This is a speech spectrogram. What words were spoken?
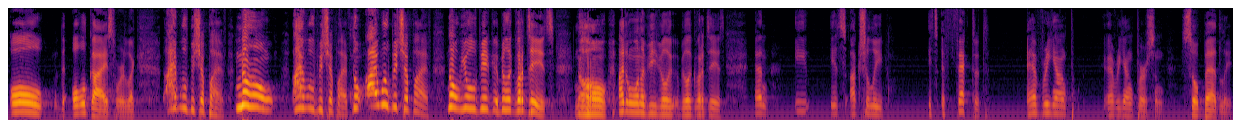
all the old guys were like, I will be Chapayev. No, I will be Chapayev. No, I will be Chapayev. No, you will be Belogvardeyets. No, I don't want to be Belogvardeyets. And it, it's actually, it's affected every young, every young person so badly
